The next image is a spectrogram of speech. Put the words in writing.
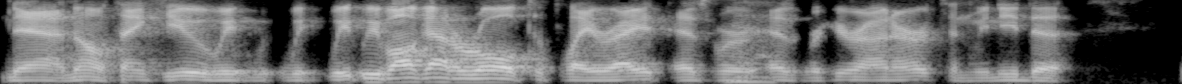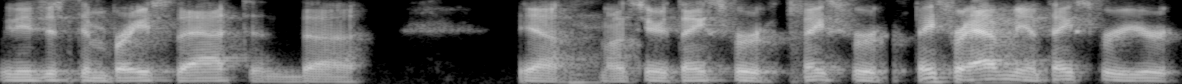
Yeah, no, thank you. We we, we we've all got a role to play, right? As we're yeah. as we're here on Earth, and we need to we need to just embrace that. And uh, yeah, Monsignor, thanks for thanks for thanks for having me, and thanks for your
